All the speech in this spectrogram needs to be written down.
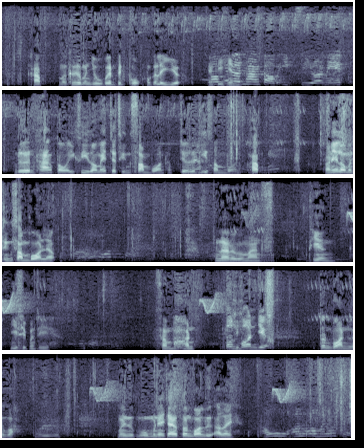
ๆครับ มันคือมันอยู่เป็นเป็นกกมันก็เลยเยอะ อย่างที่เห็น เดินทางต่อไปอีก 400 เมตร เดินทางต่ออีก 400 เมตรจะถึงซัมบอนครับ เจอที่ซัมบอนครับ ตอนนี้เรามาถึงซัมบอนแล้ว เวลาเราประมาณเที่ยง 20 นาที ซัมบอน ต้นบอลเยอะ ต้นบอลหรือเปล่าไม่รู้ผมไม่แน่ใจว่าต้นบอลหรืออะไร เอา เอาเอาไหมว่าเสร็จ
